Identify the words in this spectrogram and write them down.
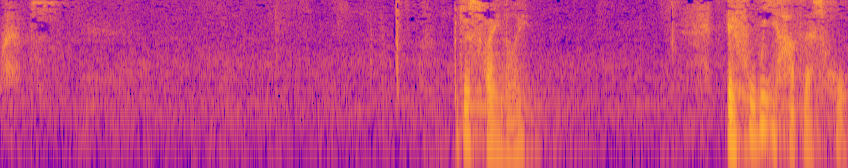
lives. But just finally, if we have this hope,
